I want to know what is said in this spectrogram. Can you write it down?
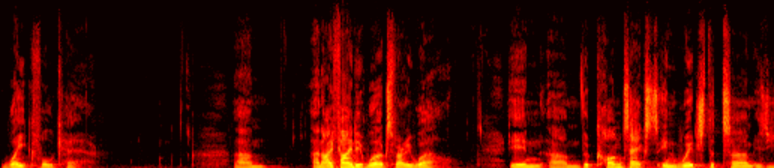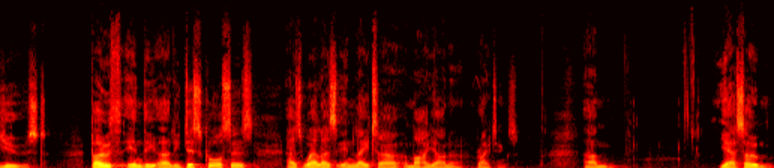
wakeful care. Um, and I find it works very well in um, the contexts in which the term is used, both in the early discourses as well as in later Mahayana writings. Um, yeah, so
